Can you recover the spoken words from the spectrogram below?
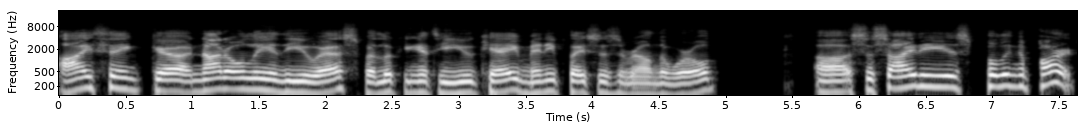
I think uh, not only in the US, but looking at the UK, many places around the world, uh, society is pulling apart,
